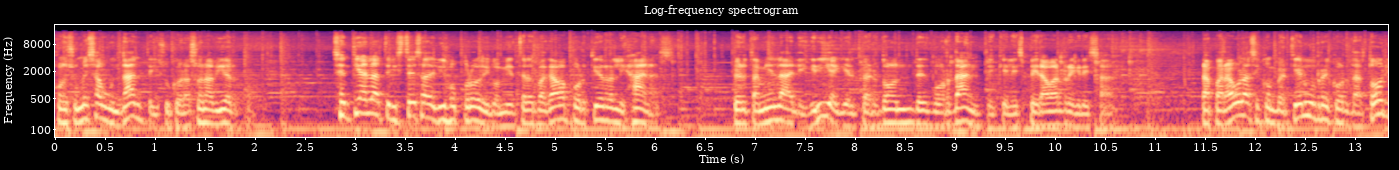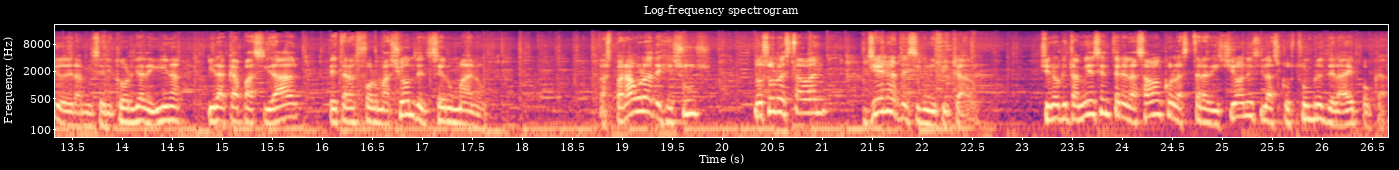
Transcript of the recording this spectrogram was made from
con su mesa abundante y su corazón abierto. Sentían la tristeza del Hijo pródigo mientras vagaba por tierras lejanas, pero también la alegría y el perdón desbordante que le esperaba al regresar. La parábola se convertía en un recordatorio de la misericordia divina y la capacidad de transformación del ser humano. Las parábolas de Jesús no solo estaban llenas de significado, sino que también se entrelazaban con las tradiciones y las costumbres de la época.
